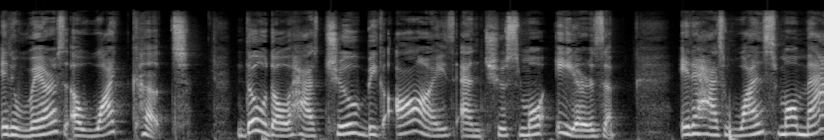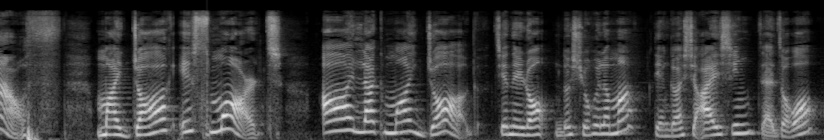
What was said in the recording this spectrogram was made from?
It wears a white coat. Dodo has two big eyes and two small ears. It has one small mouth. My dog is smart. I like my dog。这些内容你都学会了吗？点个小爱心再走哦。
